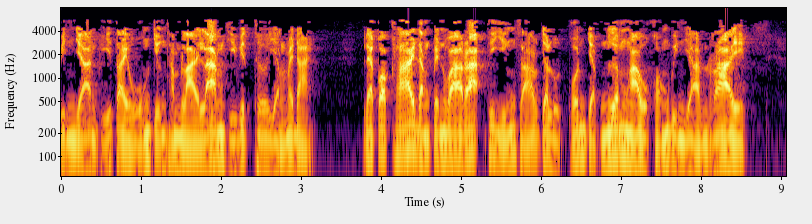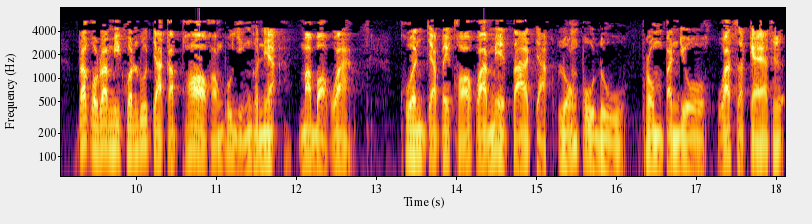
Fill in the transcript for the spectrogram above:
วิญญาณผีตายโหงจึงทำลายล้างชีวิตเธอยังไม่ได้ และก็คล้ายดังเป็นวาระที่หญิงสาวจะหลุดพ้นจากเงื้อมเงาของวิญญาณร้ายปรากฏว่ามีคนรู้จักกับพ่อของผู้หญิงคนเนี้ย มาบอกว่า ควรจะไปขอความเมตตาจากหลวงปู่ดู พรมปัญโย วัดสแกเถอะ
